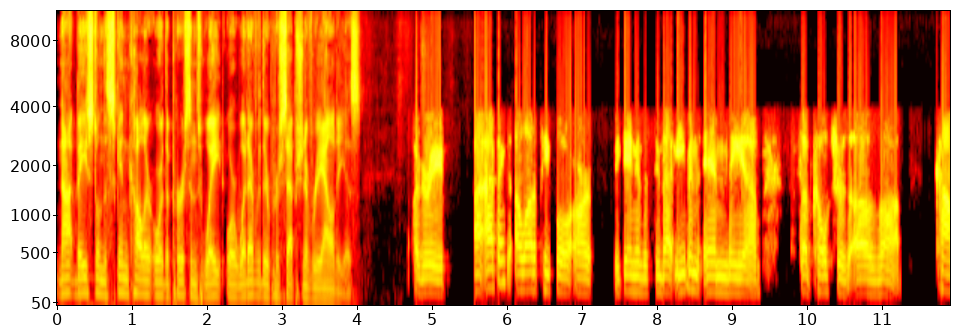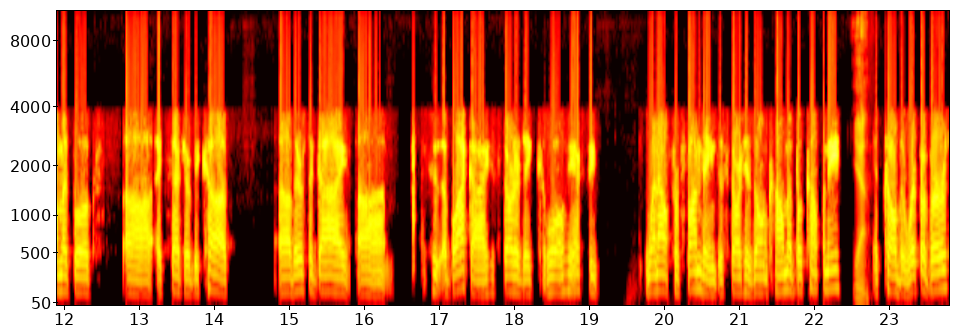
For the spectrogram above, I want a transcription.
not based on the skin color or the person's weight or whatever their perception of reality is. Agreed. I, think a lot of people are beginning to see that even in the uh, subcultures of uh, comic books, uh, etc. Because uh, there's a guy, um, who, a black guy, who started a well, he actually went out for funding to start his own comic book company. Yeah. It's called the Rippaverse.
